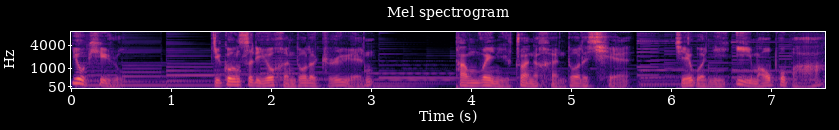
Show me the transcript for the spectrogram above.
又譬如，你公司里有很多的职员，他们为你赚了很多的钱，结果你一毛不拔，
